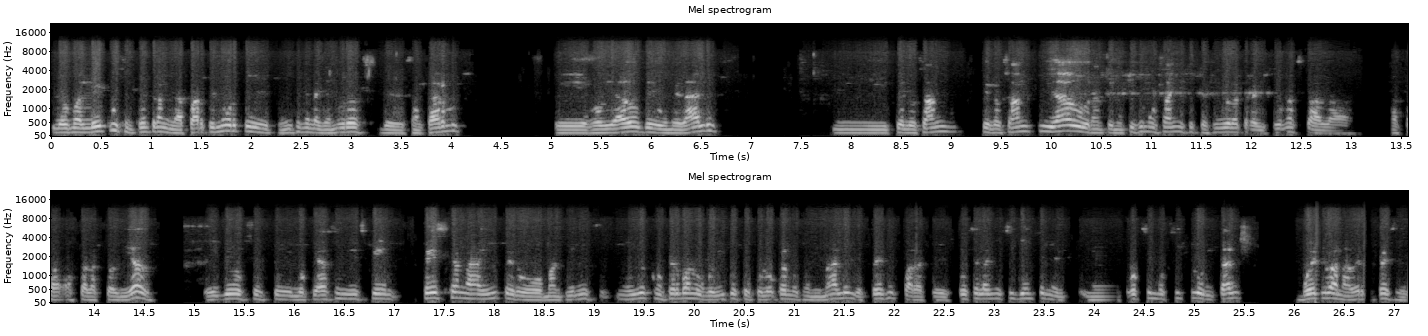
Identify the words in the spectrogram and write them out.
los malecos se encuentran en la parte norte, como dicen en las llanuras de San Carlos, rodeados de humedales y que los han que los han cuidado durante muchísimos años y que ha sido la tradición hasta la, hasta, la actualidad. Ellos este, lo que hacen es que pescan ahí, pero mantienen, ellos conservan los huevitos que colocan los animales, los peces, para que después el año siguiente, en el, próximo ciclo vital, vuelvan a haber peces.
